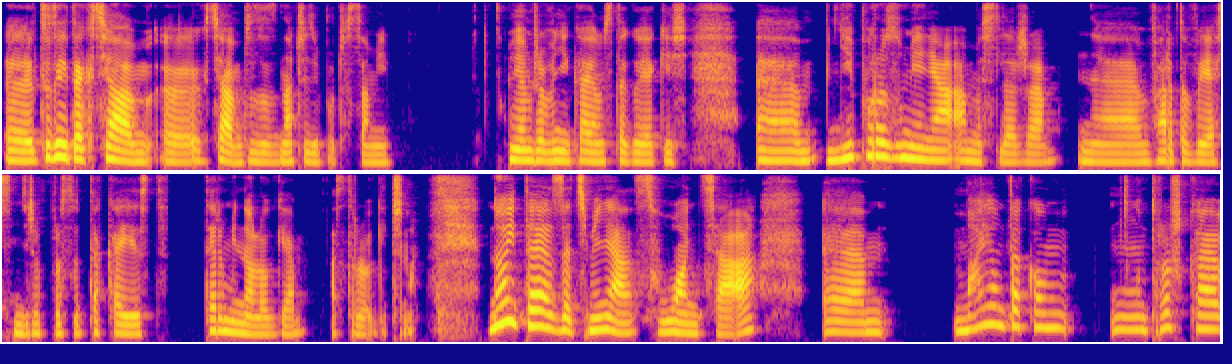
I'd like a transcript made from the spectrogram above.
E, tutaj tak chciałam, e, chciałam to zaznaczyć, bo czasami Wiem, że wynikają z tego jakieś nieporozumienia, a myślę, że e, warto wyjaśnić, że po prostu taka jest terminologia astrologiczna. No i te zaćmienia Słońca e, mają taką m, mm, troszkę,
